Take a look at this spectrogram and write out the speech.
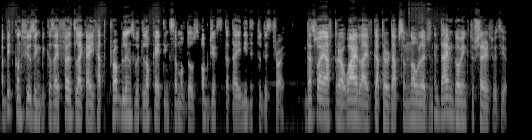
a bit confusing because I felt like I had problems with locating some of those objects that I needed to destroy. That's why after a while I've gathered up some knowledge and I'm going to share it with you.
